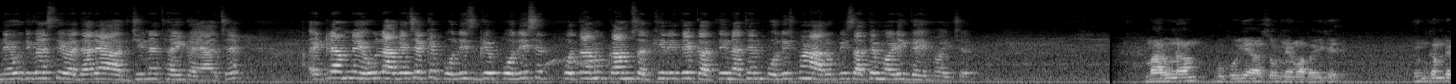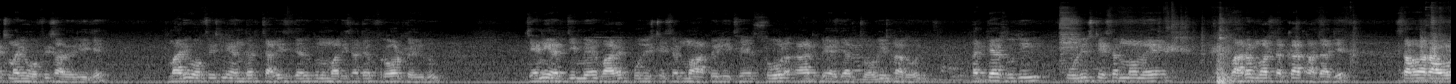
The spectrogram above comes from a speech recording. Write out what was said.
નેવું દિવસથી વધારે આ અરજીને થઈ ગયા છે. એટલે અમને એવું લાગે છે કે પોલીસ પોલીસ પોતાનું કામ સરખી રીતે કરતી નથી અને પોલીસ પણ આરોપી સાથે મળી ગઈ હોય છે. મારું નામ બુકુલિયા અશોક નેમાભાઈ છે. ઇન્કમટેક્સ મારી ઓફિસ આવેલી છે. મારી ઓફિસની અંદર ચાલીસ હજાર રૂપિયાનું મારી સાથે ફ્રોડ થયું હતું. જેની અરજી મેં વાડજ પોલીસ સ્ટેશનમાં આપેલી છે સોળ આઠ બે હજાર ચોવીસના રોજ. અત્યાર સુધી પોલીસ સ્ટેશનમાં મેં વારંવાર ધક્કા ખાધા છે. સવાર આવો,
